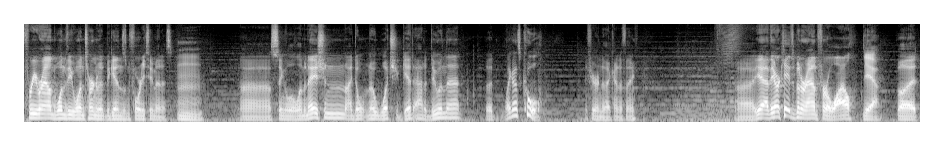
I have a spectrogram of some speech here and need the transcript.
three round 1v1 tournament begins in 42 minutes. Uh, single elimination. I don't know what you get out of doing that. But like that's cool if you're into that kind of thing. Uh, yeah, the arcade's been around for a while, Yeah. but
